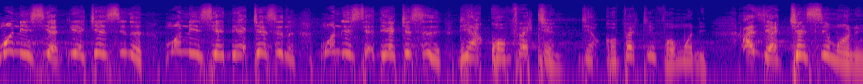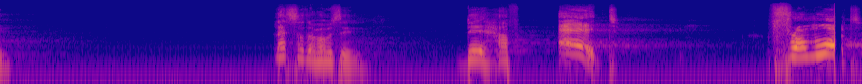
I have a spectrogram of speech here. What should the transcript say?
money is here, they are chasing it. Money is here, they are chasing it. Money is here, they are chasing it. They are converting. They are converting for money. As they are chasing money, That's what the Bible says. They have erred from what?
